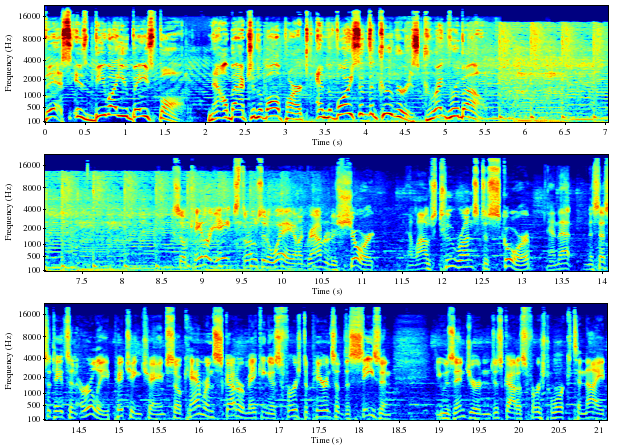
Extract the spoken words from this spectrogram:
This is BYU Baseball. Now back to the ballpark and the voice of the Cougars, Greg Wrubell. So Kaylor Yates throws it away on a grounder to short, allows two runs to score, and that necessitates an early pitching change. So Cameron Scudder making his first appearance of the season. He was injured and just got his first work tonight.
